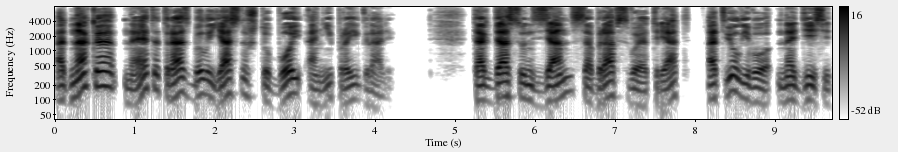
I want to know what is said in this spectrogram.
Однако на этот раз было ясно, что бой они проиграли. Тогда Сунцзян, собрав свой отряд, отвел его на десять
